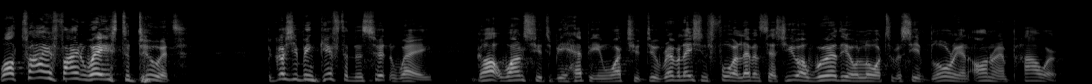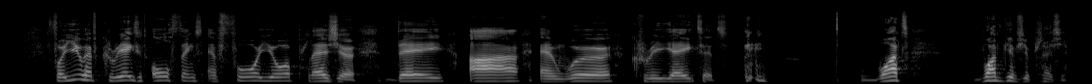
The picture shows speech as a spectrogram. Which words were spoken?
Well, try and find ways to do it. Because you've been gifted in a certain way, God wants you to be happy in what you do. Revelation 4:11 says, "You are worthy, O Lord, to receive glory and honor and power." For you have created all things, and for your pleasure they are and were created. What, what gives you pleasure?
